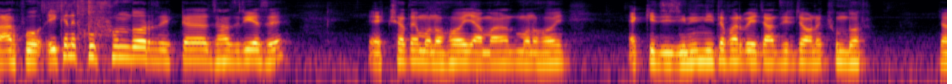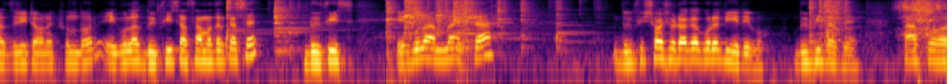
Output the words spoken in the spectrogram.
তারপর এখানে খুব সুন্দর একটা ঝাঁঝরি আছে। একসাথে মনে হয়, আমার মনে হয় এক কেজি জিনিস নিতে পারবে। এই ঝাঁঝরিটা অনেক সুন্দর। ঝাঁঝরিটা অনেক সুন্দর। এগুলা দুই পিস আছে আমাদের কাছে। দুই পিস এগুলো আমরা একটা দুই পিস ছয়শো টাকা করে দিয়ে দেব। দুই পিস আছে। তারপর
